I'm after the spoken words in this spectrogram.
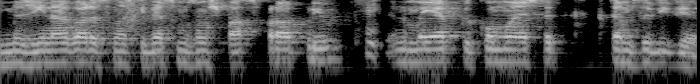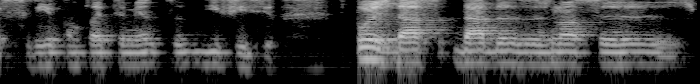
imagina agora se nós tivéssemos um espaço próprio Sim. numa época como esta que, que, estamos a viver, seria completamente difícil. Depois, dadas as nossas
